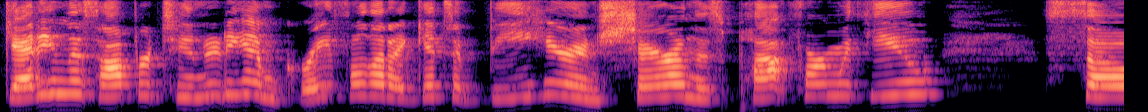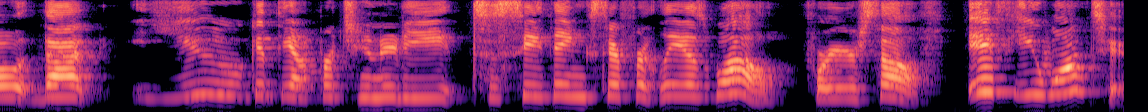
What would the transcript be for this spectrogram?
getting this opportunity, I'm grateful that I get to be here and share on this platform with you so that you get the opportunity to see things differently as well for yourself if you want to.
